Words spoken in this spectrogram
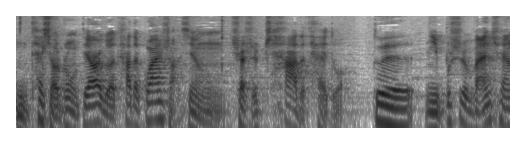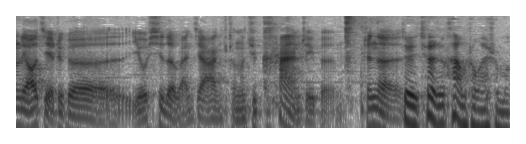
嗯，太小众。第二个，它的观赏性确实差的太多。对你不是完全了解这个游戏的玩家，你可能去看这个，真的，对，确实看不出来什么，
